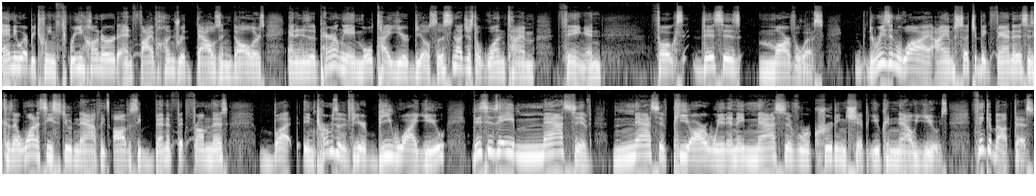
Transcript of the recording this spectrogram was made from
anywhere between $300 and $500,000, and it is apparently a multi year deal. So this is not just a one time thing. And folks, this is marvelous the reason why I am such a big fan of this is because I want to see student athletes obviously benefit from this. But in terms of if you're BYU, this is a massive, massive PR win and a massive recruiting chip you can now use. Think about this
